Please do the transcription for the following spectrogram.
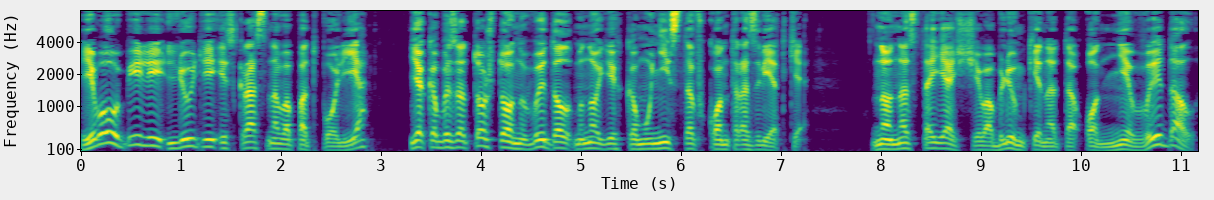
его убили люди из Красного подполья, якобы за то, что он выдал многих коммунистов контрразведке. Но настоящего Блюмкина-то он не выдал.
